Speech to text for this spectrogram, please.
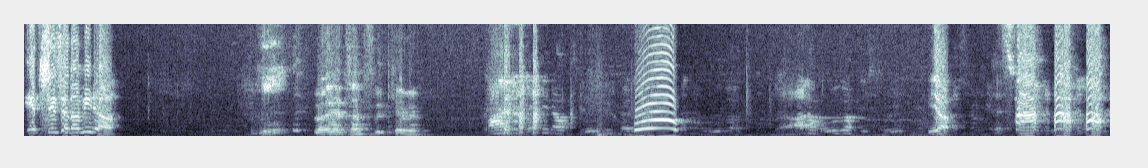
jetzt steht er da wieder. Leute, jetzt tanzt mit Kevin. Mann, ich hätte ihn auch töten können. Ja, noch Ursache nicht töten. Ja. Ah.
